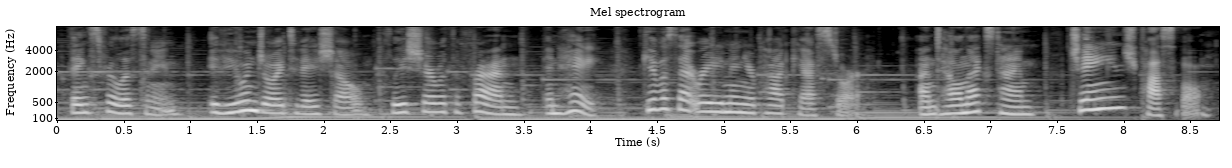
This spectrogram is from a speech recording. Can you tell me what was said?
Thanks for listening. If you enjoyed today's show, please share with a friend. And hey, give us that rating in your podcast store. Until next time, change possible.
